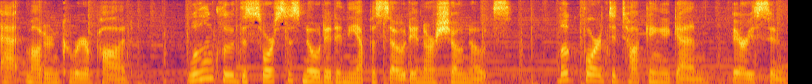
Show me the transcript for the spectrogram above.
at Modern Career Pod. We'll include the sources noted in the episode in our show notes. Look forward to talking again very soon.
